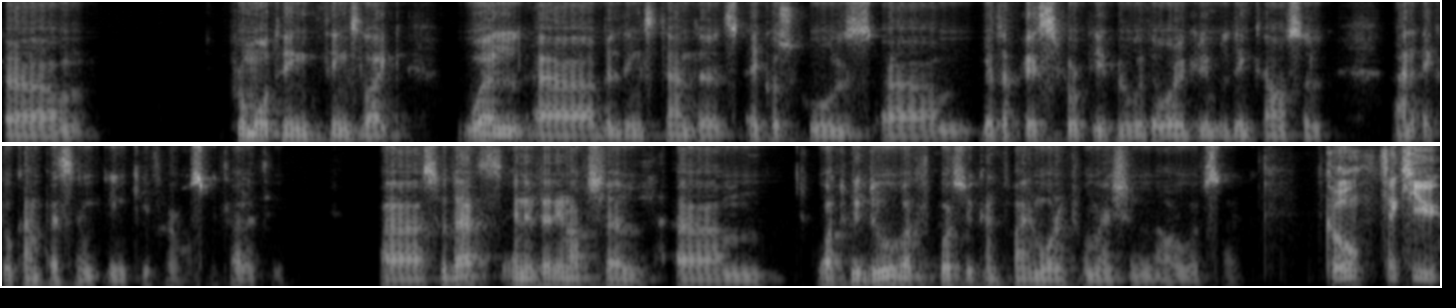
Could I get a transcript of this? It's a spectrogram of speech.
um, promoting things like well uh, building standards, eco schools, um, better places for people with the World Green Building Council, and eco campus and green key for hospitality. Uh, so that's in a very nutshell um, what we do, but of course you can find more information on our website. Cool, thank you.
